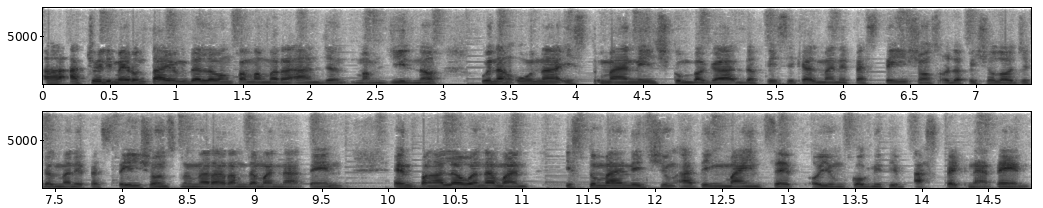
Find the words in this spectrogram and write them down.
Uh, actually, mayroon tayong dalawang pamamaraan dyan, Ma'am Jill, no? Unang-una is to manage, kumbaga, the physical manifestations or the physiological manifestations ng nararamdaman natin. And pangalawa naman is to manage yung ating mindset o yung cognitive aspect natin.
